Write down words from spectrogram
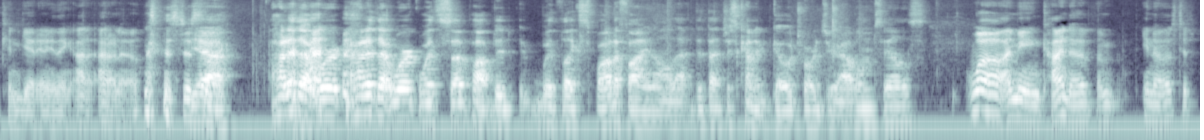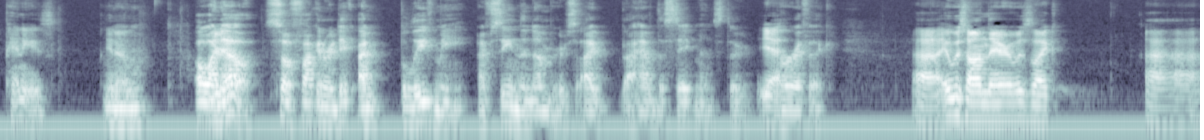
can get anything. I, I don't know. it's just like How did that work? How did that work with Sub Pop? Did with like Spotify and all that? Did that just kind of go towards your album sales? well, I mean, kind of. Um, you know, it's just pennies. You know. Oh, I know. So fucking ridiculous. I believe me. I've seen the numbers. I I have the statements. They're Yeah. horrific. uh, it was on there. It was like, uh,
